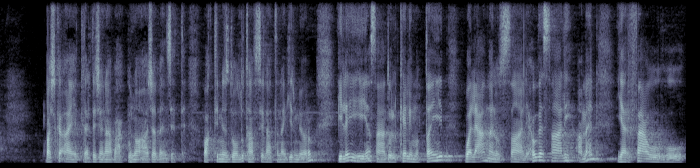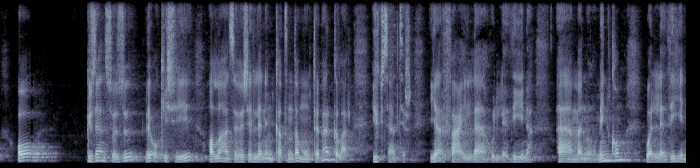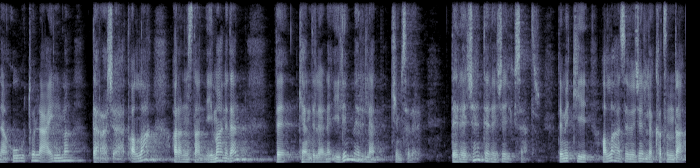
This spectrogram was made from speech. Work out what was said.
Başka ayetlerde Cenab-ı Hak bunu ağaca benzetti. Vaktimiz doldu tafsilatına girmiyorum. İleyhi yasadul kelimut tayyib vel amelus salihu ve salih amel yerfa'uhu. O güzel sözü ve o kişiyi Allah Azze ve Celle'nin katında muteber kılar, yükseltir. يَرْفَعِ الَّذ۪ينَ آمَنُوا مِنْكُمْ وَالَّذ۪ينَ اُوتُوا الْعِلْمَ derecat. Allah aranızdan iman eden ve kendilerine ilim verilen kimseleri derece derece yükseltir. Demek ki Allah Azze ve Celle katında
